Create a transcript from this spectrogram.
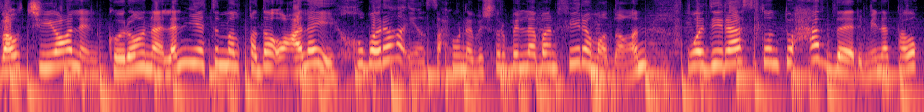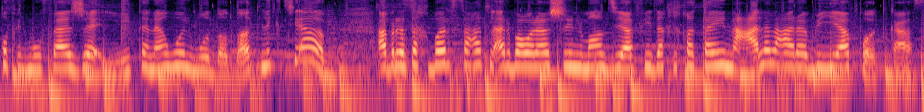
فاوتشي يعلن كورونا لن يتم القضاء عليه. خبراء ينصحون بشرب اللبن في رمضان ودراسة تحذر من التوقف المفاجئ لتناول مضادات الاكتئاب. أبرز أخبار الساعات الأربع والعشرين الماضية في دقيقتين على العربية بودكاست.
